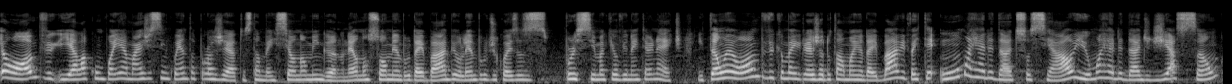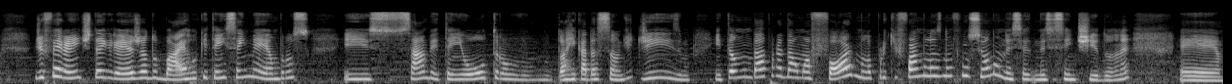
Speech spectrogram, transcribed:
É óbvio, e ela acompanha mais de 50 projetos também, se eu não me engano, né? Eu não sou membro da IBAB, eu lembro de coisas por cima que eu vi na internet. Então é óbvio que uma igreja do tamanho da IBAB vai ter uma realidade social e uma realidade de ação diferente da igreja do bairro que tem 100 membros e, sabe, tem outra arrecadação de dízimo. Então não dá para dar uma fórmula, porque fórmulas não funcionam nesse, nesse sentido, né? É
